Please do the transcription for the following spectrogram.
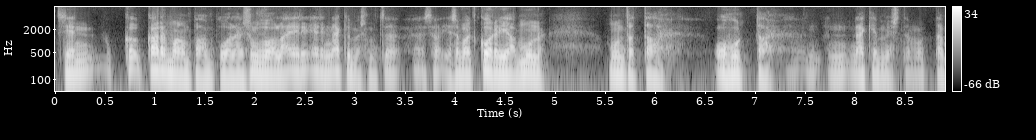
siihen karvaampaan puoleen. Sulla voi olla eri, eri näkemys, mutta sä, ja sä voit korjaa mun, mun tota, ohutta näkemystä, mutta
